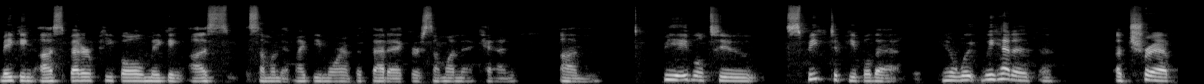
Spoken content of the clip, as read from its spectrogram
making us better people, making us someone that might be more empathetic or someone that can um, be able to speak to people that you know we, we had a, a, a trip.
